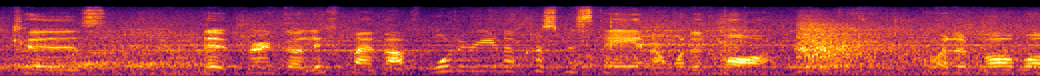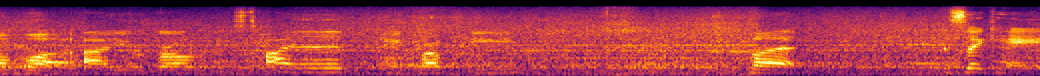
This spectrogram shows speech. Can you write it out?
because that burger left my mouth watery on Christmas day and I wanted more. I wanted more, more, more. Uh, your girl is tired and grumpy but it's okay.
